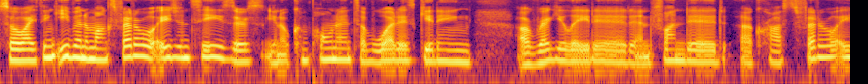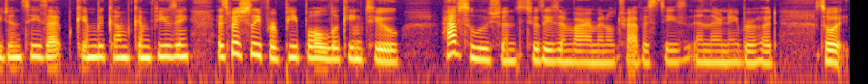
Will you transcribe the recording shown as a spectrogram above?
So I think even amongst federal agencies, there's you know components of what is getting uh, regulated and funded across federal agencies that can become confusing, especially for people looking to have solutions to these environmental travesties in their neighborhood. So it,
